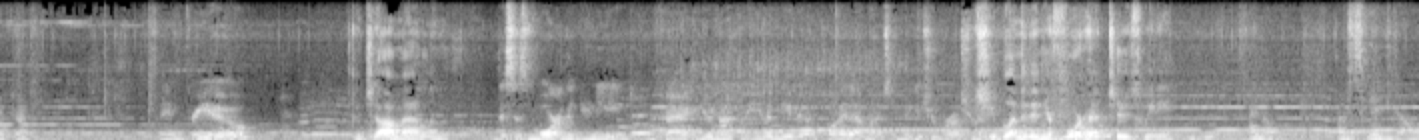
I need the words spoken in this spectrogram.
Okay. Same for you. Good job, Madeline. This is more than you need, okay? You're not going to even need to apply that much. Let me get your brush ready. She blended in your forehead too, sweetie. Mhm. I know. I'm just getting down first.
